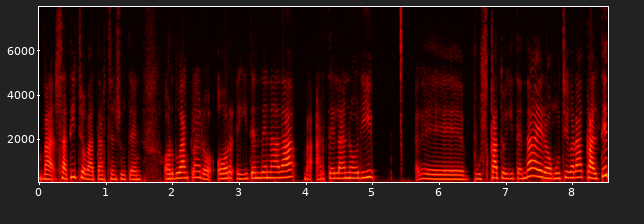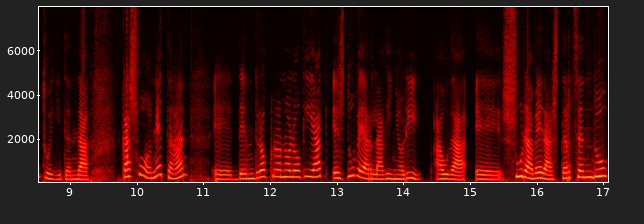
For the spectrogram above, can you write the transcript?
ba, zatitxo bat hartzen zuten. Orduan, klaro, hor egiten dena da, ba, artelan hori e, puskatu egiten da, ero gutxi gara kaltetu egiten da. Bai. Kasu honetan, e, dendrokronologiak ez du behar lagin hori hau da, e, zura bera aztertzen du,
